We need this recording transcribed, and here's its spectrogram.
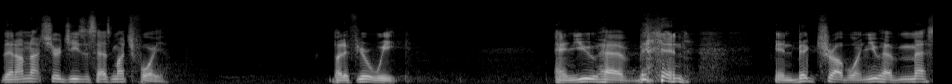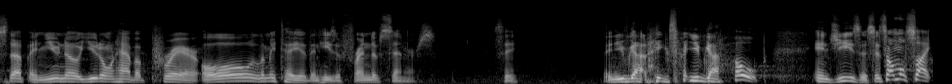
then I'm not sure Jesus has much for you. But if you're weak and you have been in big trouble and you have messed up and you know you don't have a prayer, oh, let me tell you, then he's a friend of sinners. See? And you've got, you've got hope in Jesus. It's almost like,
